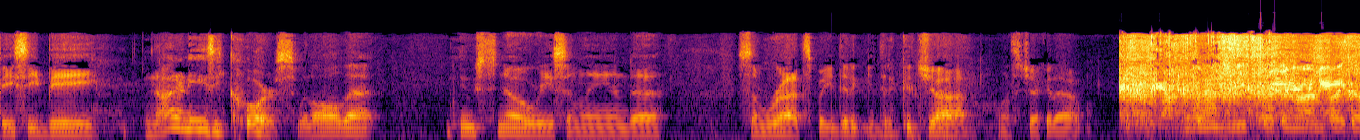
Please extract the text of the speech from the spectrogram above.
BCB, not an easy course with all that new snow recently and uh, some ruts, but you did a, you did a good job. Let's check it out. Ben needs second run, Pico. 25,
